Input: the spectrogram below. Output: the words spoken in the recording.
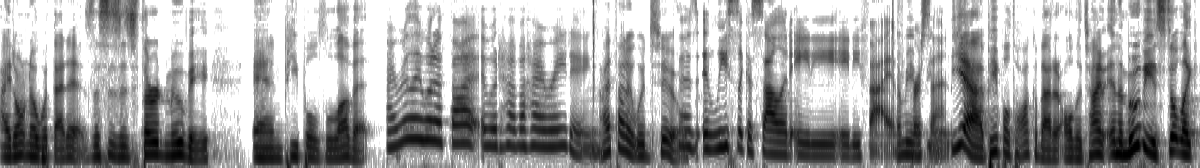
I don't know what that is. This is his third movie and people love it. I really would have thought it would have a high rating. I thought it would too. It has at least like a solid 80, 85 I mean, percent. yeah, people talk about it all the time, and the movie is still like,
